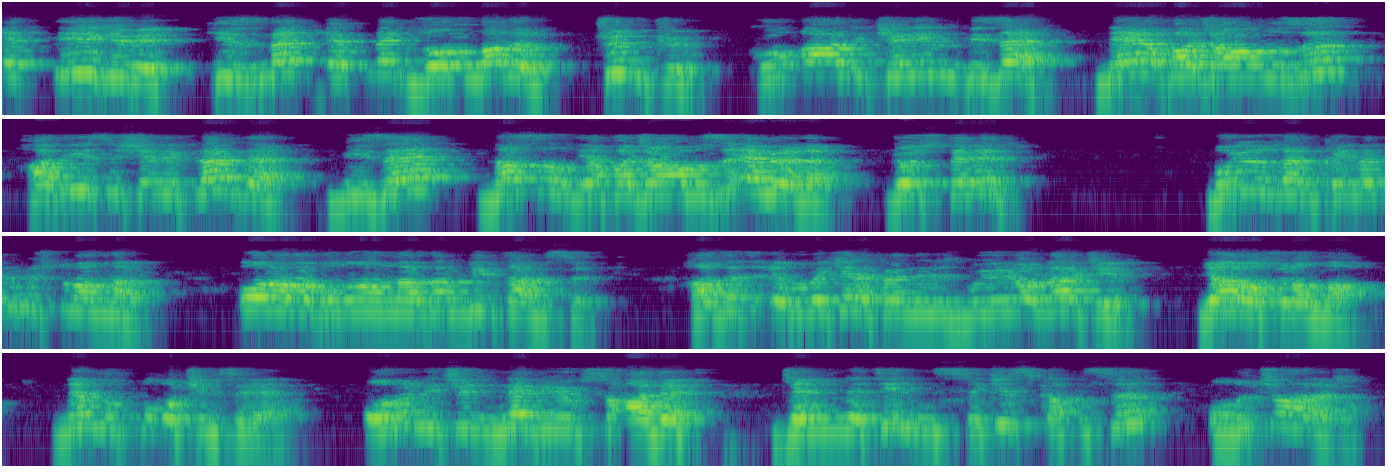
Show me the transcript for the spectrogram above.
ettiği gibi hizmet etmek zorundadır. Çünkü Kur'an-ı Kerim bize ne yapacağımızı hadisi şerifler de bize nasıl yapacağımızı emreder, gösterir. Bu yüzden kıymetli Müslümanlar orada bulunanlardan bir tanesi Hazreti Ebubekir Efendimiz buyuruyorlar ki Ya Resulallah ne mutlu o kimseye. Onun için ne büyük saadet. Cennetin sekiz kapısı onu çağıracak.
